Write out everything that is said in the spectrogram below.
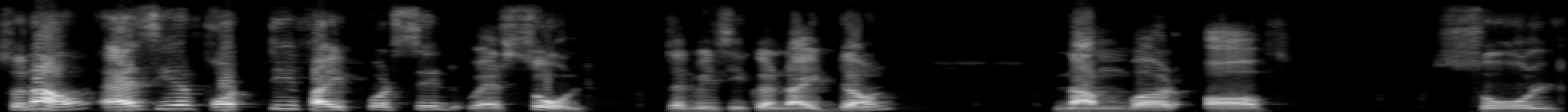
so now as here 45 percent were sold that means you can write down number of sold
